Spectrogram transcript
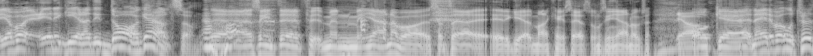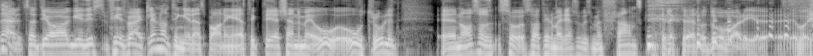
jag var erigerad i dagar alltså. Eh, alltså inte, men min hjärna var så att säga erigerad. Man kan ju säga så om sin hjärna också. Och, eh, nej, det var otroligt härligt. Så att jag, det finns verkligen någonting i den spaningen. Jag tyckte jag kände mig o, otroligt... Eh, någon sa, så, sa till och med att jag såg ut som en fransk intellektuell och då var det ju, det var ju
